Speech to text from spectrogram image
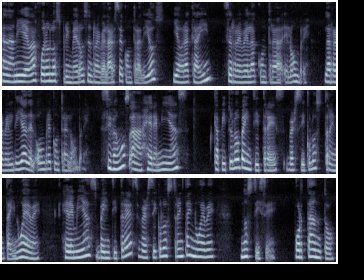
Adán y Eva fueron los primeros en rebelarse contra Dios y ahora Caín se revela contra el hombre, la rebeldía del hombre contra el hombre. Si vamos a Jeremías capítulo 23, versículos 39. Jeremías 23, versículos 39 nos dice, Por tanto,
